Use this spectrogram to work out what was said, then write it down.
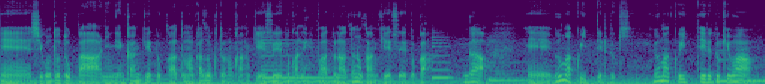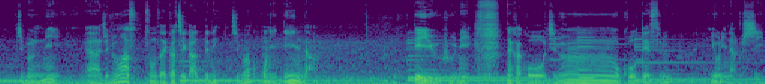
えー、仕事とか人間関係とかあとまあ家族との関係性とかねパートナーとの関係性とかが、えー、うまくいってる時うまくいっている時は自分にあ自分は存在価値があってね自分はここにいていいんだっていう風になんかこう自分を肯定するようになるし。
